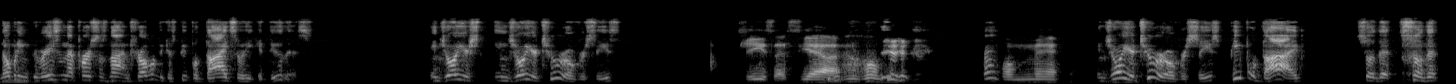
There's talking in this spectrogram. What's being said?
Nobody. The reason that person's not in trouble because people died so he could do this. Enjoy your enjoy your tour overseas. Jesus, yeah. Oh, oh man. Enjoy your tour overseas. People died so that so that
